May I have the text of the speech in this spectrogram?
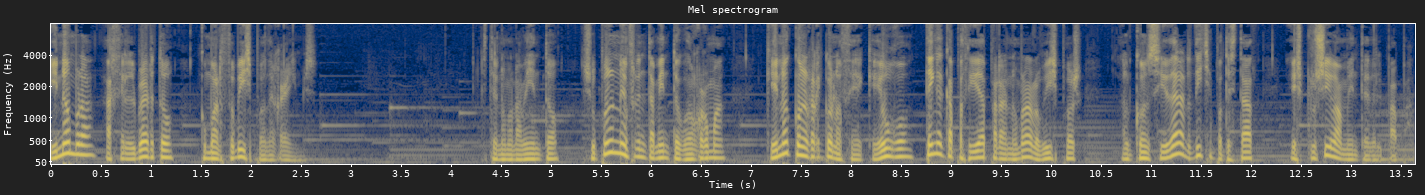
y nombra a Gelberto como arzobispo de Reims. Este nombramiento supone un enfrentamiento con Roma que no reconoce que Hugo tenga capacidad para nombrar obispos al considerar dicha potestad exclusivamente del Papa.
